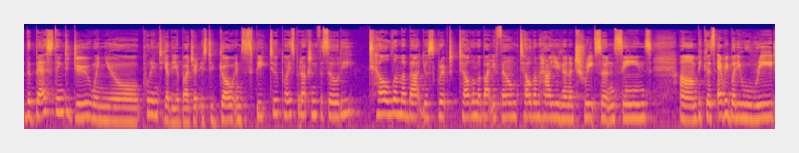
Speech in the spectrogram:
the best thing to do when you're putting together your budget is to go and speak to a post production facility. Tell them about your script, tell them about your film, tell them how you're going to treat certain scenes um, because everybody will read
